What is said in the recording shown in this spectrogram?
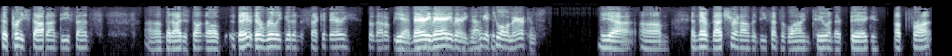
they're pretty stout on defense. Um, but I just don't know. If, they they're really good in the secondary, so that'll be yeah, very, very, very good. Get two All Americans. Yeah, um, and they're veteran on the defensive line too, and they're big up front.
